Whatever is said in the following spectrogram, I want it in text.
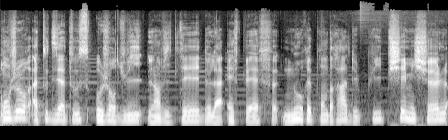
Bonjour à toutes et à tous. Aujourd'hui, l'invité de la FPF nous répondra depuis Michel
